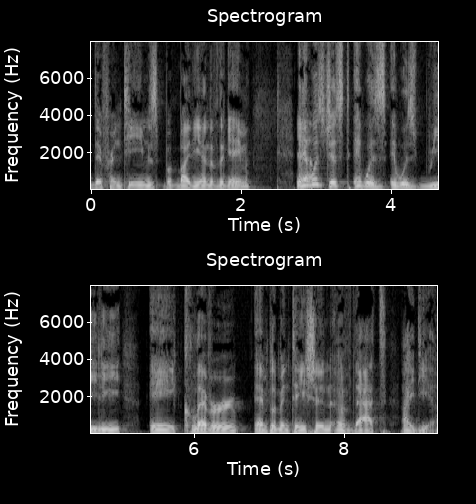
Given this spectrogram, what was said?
different teams but by the end of the game and Yeah. it was just it was it was really a clever implementation of that idea.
